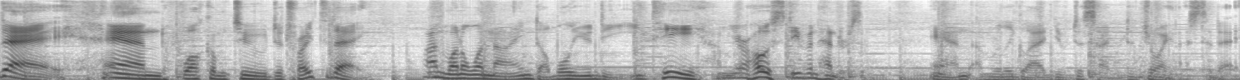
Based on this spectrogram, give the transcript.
day, and welcome to Detroit Today on 1019 WDET. I'm your host, Stephen Henderson, and I'm really glad you've decided to join us today.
